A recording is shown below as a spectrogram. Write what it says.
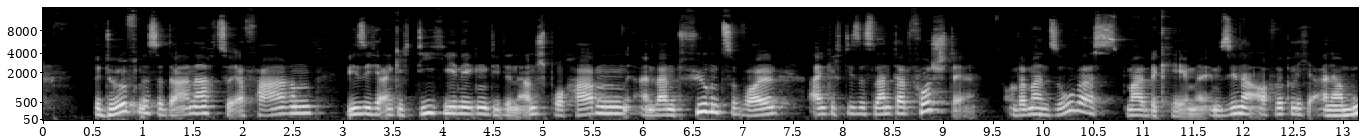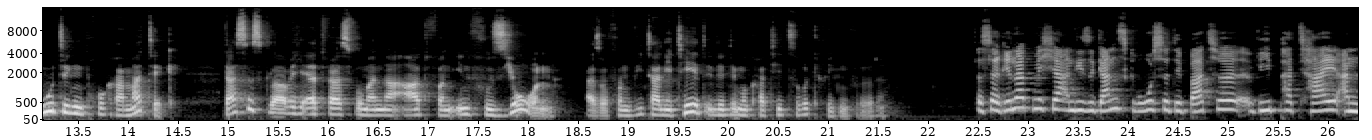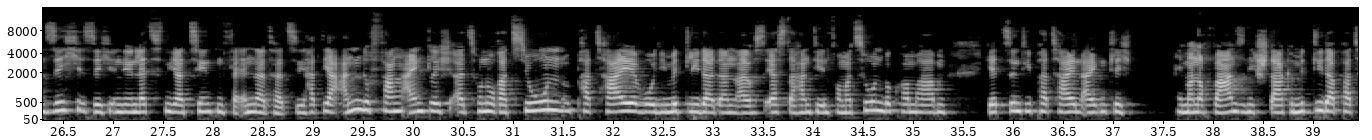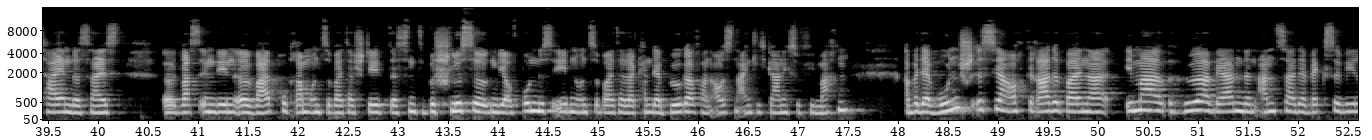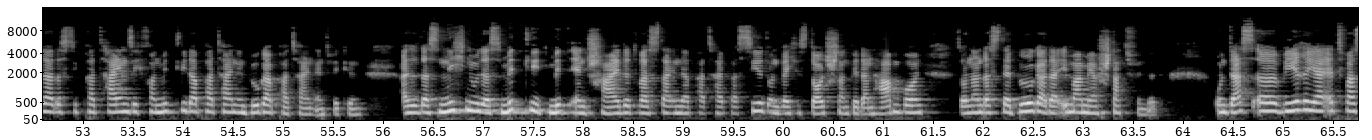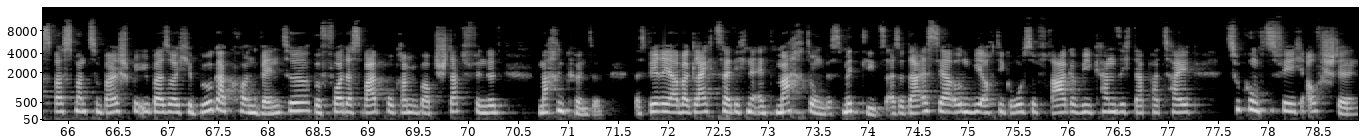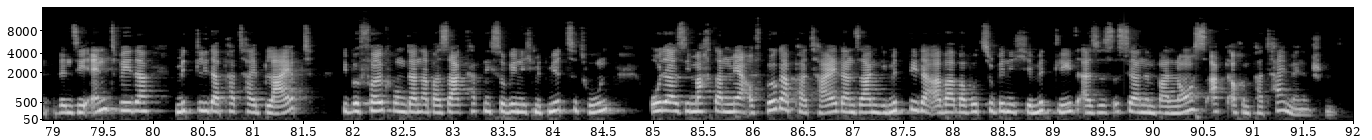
Bedürfnisse danach zu erfahren, wie sich eigentlich diejenigen, die den Anspruch haben, ein Land führen zu wollen, eigentlich dieses Land dort vorstellen. Und wenn man sowas mal bekäme, im Sinne auch wirklich einer mutigen Programmatik, das ist, glaube ich, etwas, wo man eine Art von Infusion, also von Vitalität in die Demokratie zurückkriegen würde. Das erinnert mich ja an diese ganz große Debatte, wie Partei an sich sich in den letzten Jahrzehnten verändert hat. Sie hat ja angefangen eigentlich als Honoration Partei, wo die Mitglieder dann aus erster Hand die Informationen bekommen haben. Jetzt sind die Parteien eigentlich immer noch wahnsinnig starke Mitgliederparteien. Das heißt, äh, was in den äh, Wahlprogrammen und so weiter steht, das sind die Beschlüsse irgendwie auf Bundesebene und so weiter. Da kann der Bürger von außen eigentlich gar nicht so viel machen. Aber der Wunsch ist ja auch gerade bei einer immer höher werdenden Anzahl der Wechselwähler, dass die Parteien sich von Mitgliederparteien in Bürgerparteien entwickeln. Also dass nicht nur das Mitglied mitentscheidet, was da in der Partei passiert und welches Deutschland wir dann haben wollen, sondern dass der Bürger da immer mehr stattfindet. Und das äh, wäre ja etwas, was man zum Beispiel über solche Bürgerkonvente, bevor das Wahlprogramm überhaupt stattfindet, machen könnte. Das wäre ja aber gleichzeitig eine Entmachtung des Mitglieds. Also da ist ja irgendwie auch die große Frage, wie kann sich da Partei zukunftsfähig aufstellen? Wenn sie entweder Mitgliederpartei bleibt, die Bevölkerung dann aber sagt, hat nicht so wenig mit mir zu tun, oder sie macht dann mehr auf Bürgerpartei, dann sagen die Mitglieder aber, aber wozu bin ich hier Mitglied? Also es ist ja ein Balanceakt auch im Parteimanagement.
